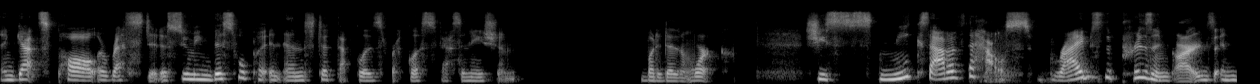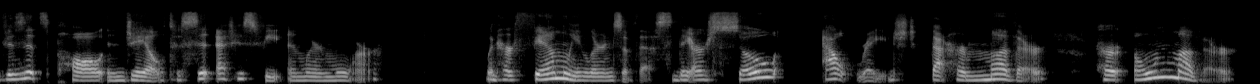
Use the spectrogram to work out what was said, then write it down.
and gets Paul arrested, assuming this will put an end to Thecla's reckless fascination. But it doesn't work. She sneaks out of the house, bribes the prison guards, and visits Paul in jail to sit at his feet and learn more. When her family learns of this, they are so outraged that her mother, her own mother,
